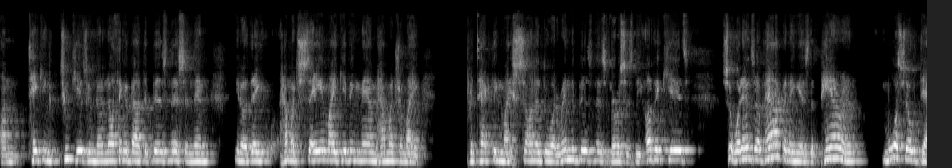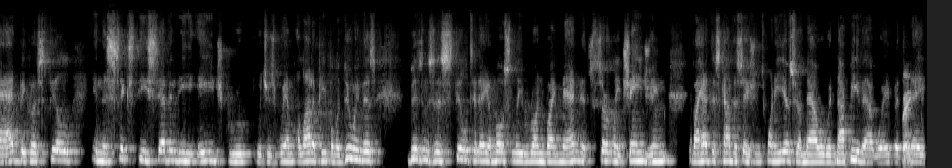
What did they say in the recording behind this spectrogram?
I'm taking two kids who know nothing about the business, and then you know they how much say am I giving them? How much am I protecting my son or daughter in the business versus the other kids? So what ends up happening is the parent more so dad because still in the 60 70 age group which is where a lot of people are doing this businesses still today are mostly run by men. It's certainly changing. If I had this conversation 20 years from now, it would not be that way. But right. today,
